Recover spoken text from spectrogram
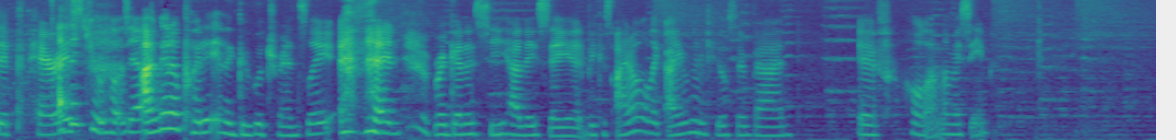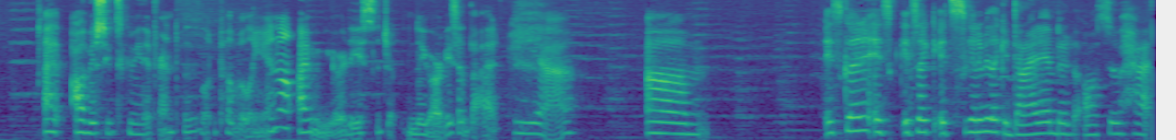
De Paris. I think you were close, yeah. I'm gonna put it in the Google Translate and then we're gonna see how they say it because I don't like I'm gonna feel so bad if hold on, let me see. I, obviously, it's gonna be the France Pavilion. I mean, you already said you already said that. Yeah. Um it's gonna it's it's like it's gonna be like a dine-in but it also has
